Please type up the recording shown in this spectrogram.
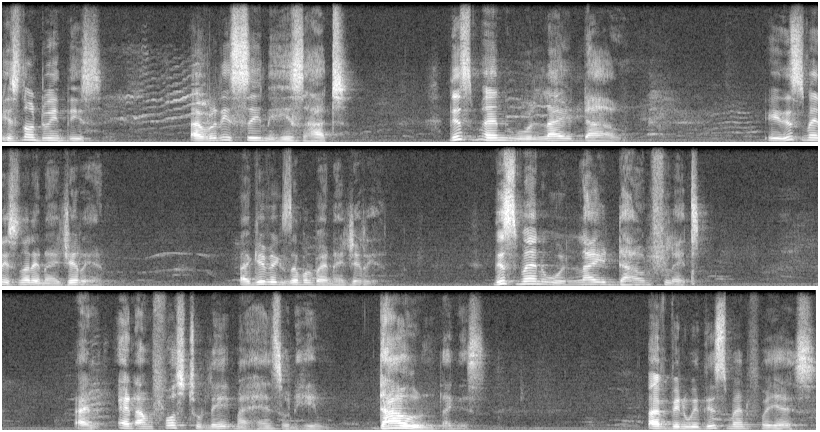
He's not doing this. I've already seen his heart. This man will lie down. This man is not a Nigerian. I give example by Nigerian. This man will lie down flat. And, and I'm forced to lay my hands on him, down like this. I've been with this man for years.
